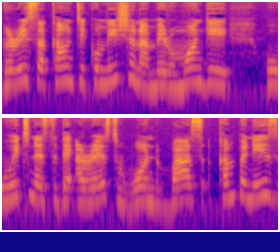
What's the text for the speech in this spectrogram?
Garissa County Commissioner Meru Mwangi, who witnessed the arrest, warned bus companies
